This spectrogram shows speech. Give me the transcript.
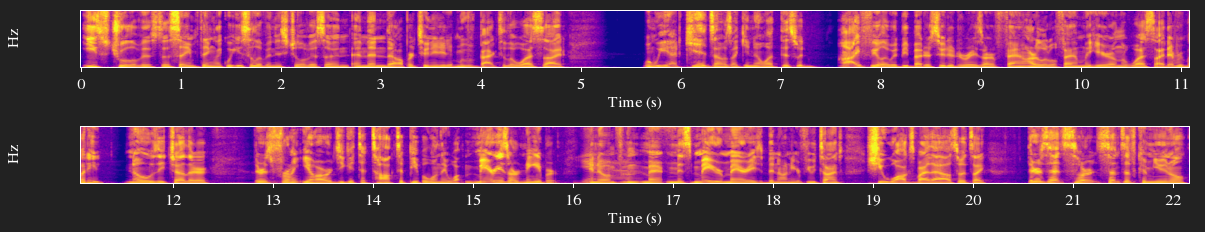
East Chula Vista, same thing. Like we used to live in East Chula Vista, and, and then the opportunity to move back to the west side. When we had kids, I was like, you know what? This would, I feel it would be better suited to raise our fam- our little family here on the west side. Everybody knows each other. There's front yards. You get to talk to people when they walk. Mary's our neighbor. You know, Miss Mayor Mary's been on here a few times. She walks by the house, so it's like there's that sort sense of communal.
